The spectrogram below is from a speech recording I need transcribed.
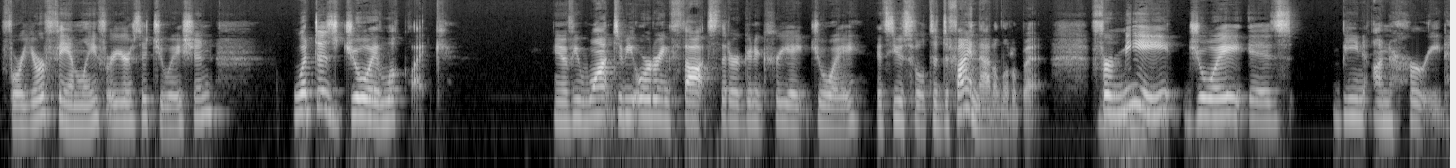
for your family, for your situation, what does joy look like? You know, if you want to be ordering thoughts that are going to create joy, it's useful to define that a little bit. For mm-hmm. me, joy is being unhurried.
